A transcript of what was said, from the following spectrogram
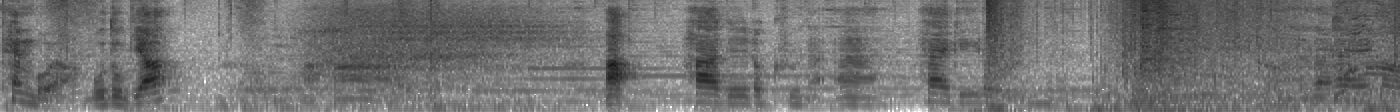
템 뭐야? 모독이야? 아하. 아, 하 그렇구나. 아, 하 그렇구나. 거나 말거나.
